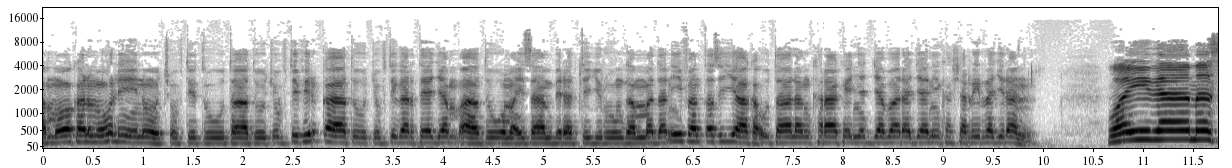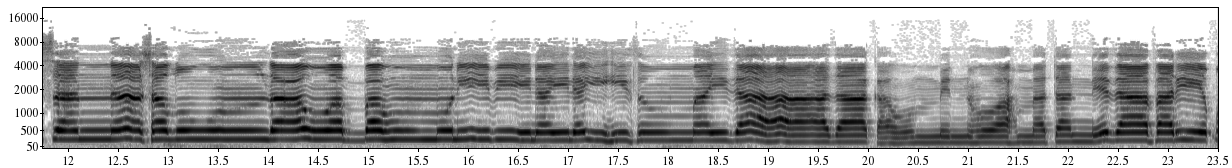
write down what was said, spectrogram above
ammoo kanuma waliinu cufti tuutaatu cufti firqaatu cufti gartee jam'aatu wama isaan biratti jiruun gammadanii fanxasiyyaa ka utaalan karaa keenya jabaadha jedhanii ka sharriirra jiran. وإذا مس الناس ضر دعوا ربهم منيبين إليه ثم إذا أذاقهم منه رحمة إذا فريق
